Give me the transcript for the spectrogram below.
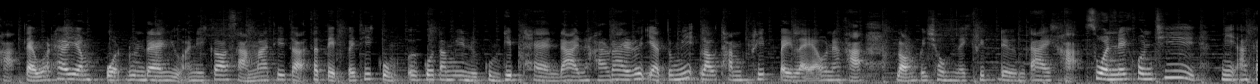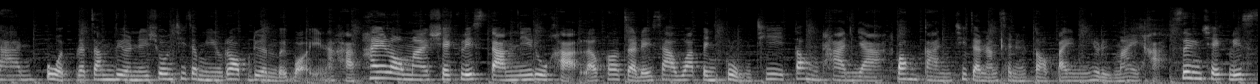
ค่ะ แต่ว่าถ้ายังปวดรุนแรงอยู่อันนี้ก็สามารถที่จะสเต็ปไปที่กลุ่มเออโกตามีนหรือกลุ่มทิปแทนได้นะคะ รายละเอียดตรงนี้เราทำคลิปไปแล้วนะคะ ลองไปชมในคลิปเดิมได้ค่ะส่วนในคนที่มีอาการปวดประจำเดือนในช่วงที่จะมีรอบเดือนบ่อยๆนะคะ ให้เรามาเช็คลิสต์ตามนี้ดูค่ะ แล้วก็จะได้ทราบว่าเป็นกลุ่มที่ต้องทานยาป้องกันที่จะนำเสนอต่อไปนี้หรือไม่ค่ะ ซึ่งเช็คลิสต์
